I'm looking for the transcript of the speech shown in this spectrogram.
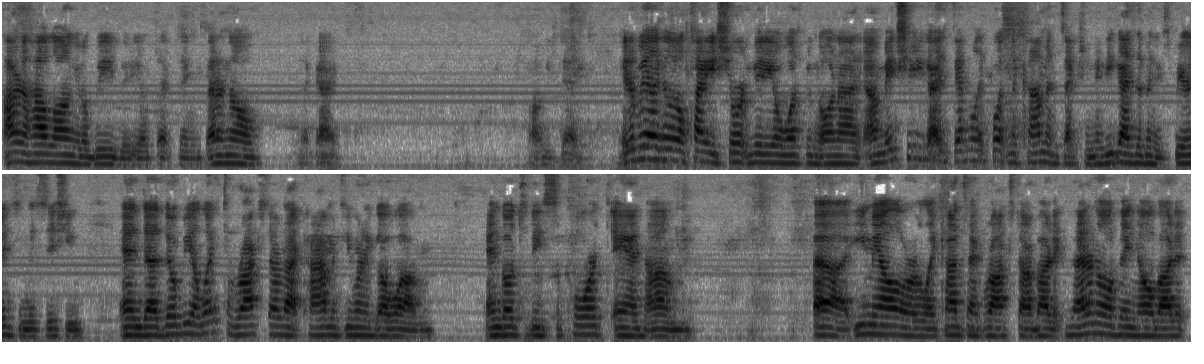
I don't know how long it'll be. Video type things. I don't know that guy. Oh, he's dead. It'll be like a little tiny short video what's been going on. Uh, make sure you guys definitely put in the comment section if you guys have been experiencing this issue. And uh, there'll be a link to Rockstar.com if you want to go um and go to the support and um uh, email or like contact Rockstar about it because I don't know if they know about it.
